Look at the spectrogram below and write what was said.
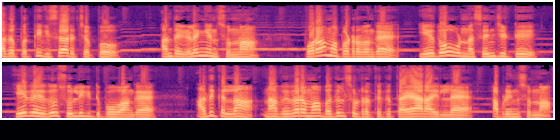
அதை பத்தி விசாரிச்சப்போ அந்த இளைஞன் சொன்னான் பொறாமப்படுறவங்க ஏதோ உன்னை செஞ்சுட்டு ஏதோ ஏதோ சொல்லிக்கிட்டு போவாங்க. அதுக்கெல்லாம் நான் விவரமா பதில் சொல்றதுக்கு தயாரா இல்ல அப்படின்னு சொன்னான்.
